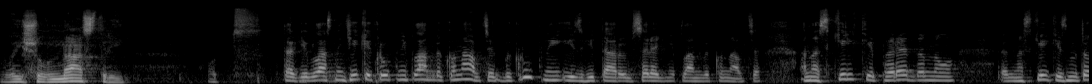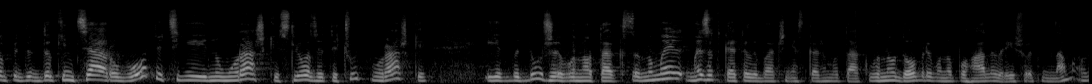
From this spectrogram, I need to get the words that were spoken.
вийшов настрій. От Так, і власне тільки крупний план виконавця, якби крупний із гітарою, середній план виконавця. А наскільки передано, е, наскільки з метою до кінця роботи цієї ну, мурашки, сльози течуть, мурашки. І якби дуже воно так. Ну, ми, ми за таке телебачення, скажімо так. Воно добре, воно погано вирішувати нам, але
